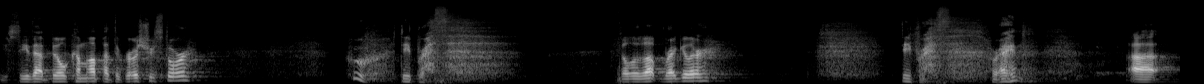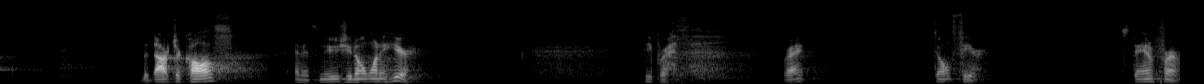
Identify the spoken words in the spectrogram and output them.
you see that bill come up at the grocery store? Whew, deep breath. Fill it up regular. Deep breath, right? Uh, the doctor calls, and it's news you don't want to hear. Deep breath, right? Don't fear. Stand firm.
